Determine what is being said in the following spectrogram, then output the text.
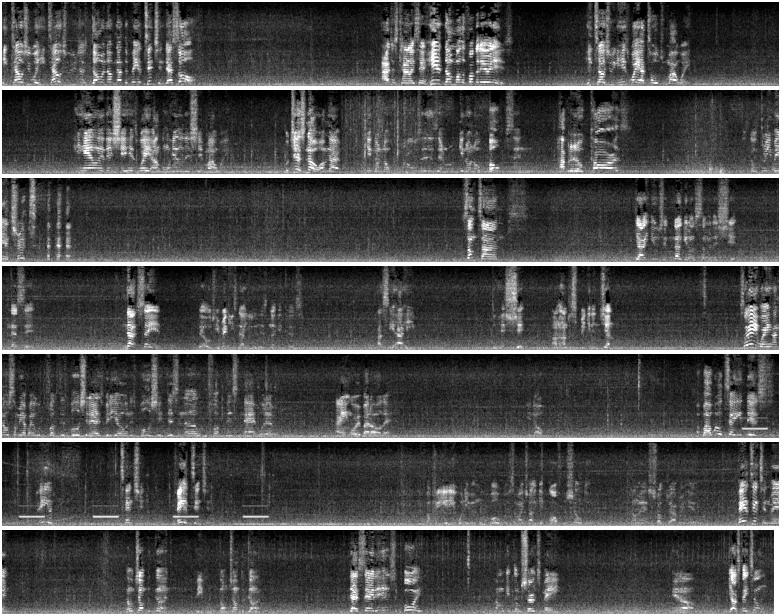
He tells you what he tells you. You're just dumb enough not to pay attention. That's all. I just kind of said, here, dumb motherfucker, there it is. He tells you his way, I told you my way. He handling this shit his way, I'm gonna handle this shit my way. But just know, I'm not getting on no cruises and getting on no boats and hopping in no cars. There's no three man trips. Sometimes gotta use your nugget on some of this shit. And that's it. Not saying that OG Ricky's not using his nugget because I see how he do his shit. I'm, I'm, just speaking in general. So anyway, I know some of y'all probably what the fuck is this bullshit ass video and this bullshit this and that, what the fuck this and that, whatever. I ain't worried about all that. You know. But I will tell you this. Pay attention. Pay attention. Fucking idiot wouldn't even move over. Somebody trying to get off the shoulder. Dumbass truck driver here. Pay attention, man. Don't jump the gun, people. Don't jump the gun. That said, it is your boy. I'm gonna get them shirts made. And uh, y'all stay tuned.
